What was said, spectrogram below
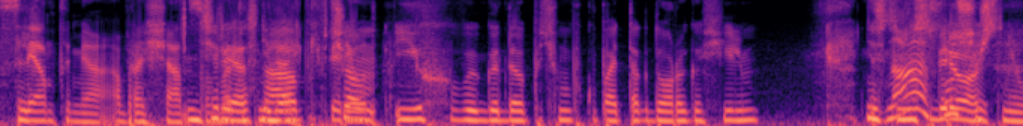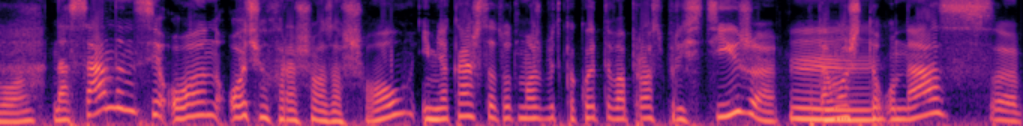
с лентами обращаться. Интересно, а в чем их выгода? Почему покупать так дорого фильм? Не Если знаю, не слушай, с него. На Санденсе он очень хорошо зашел, и мне кажется, тут может быть какой-то вопрос престижа, mm-hmm. потому что у нас э,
